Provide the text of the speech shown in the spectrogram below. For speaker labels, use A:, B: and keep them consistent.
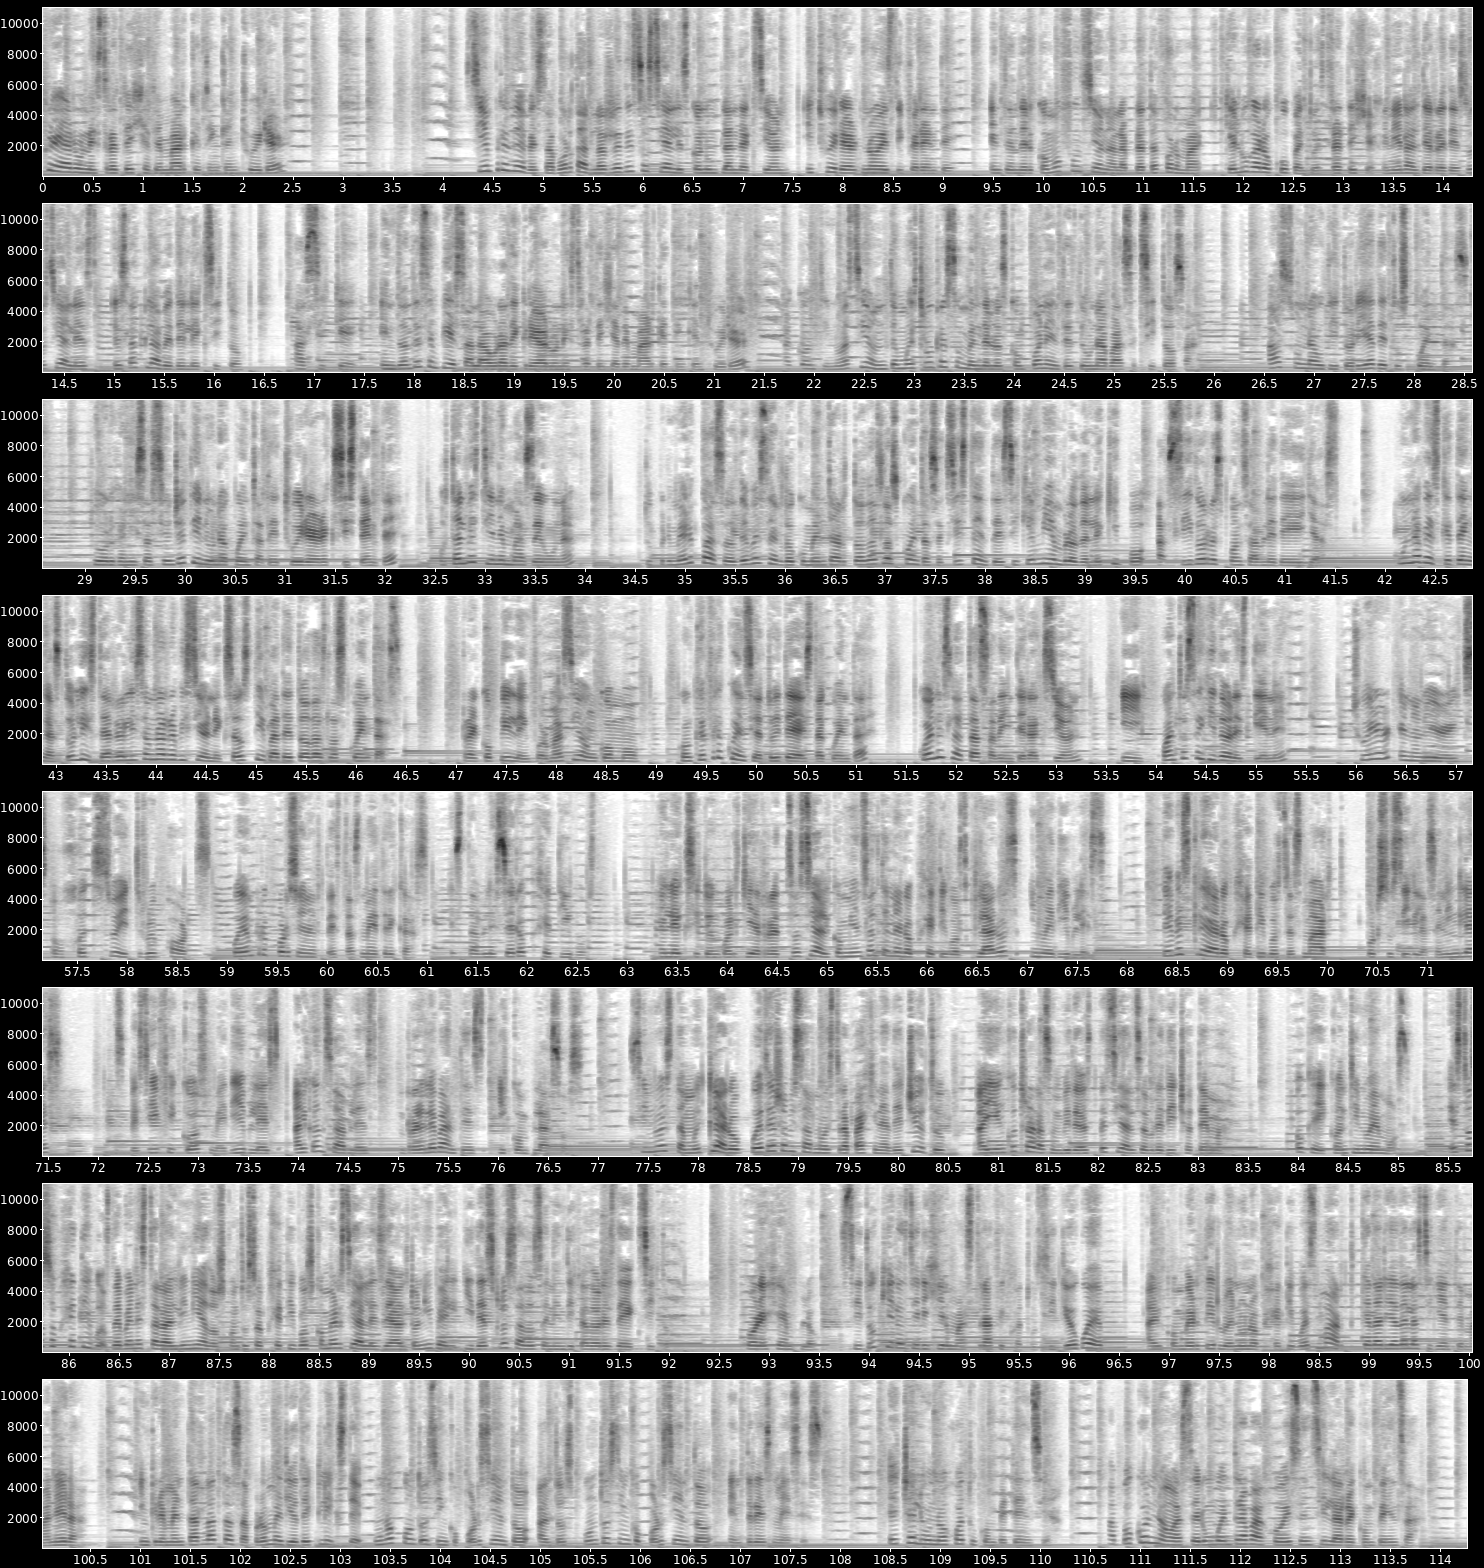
A: crear una estrategia de marketing en Twitter? Siempre debes abordar las redes sociales con un plan de acción y Twitter no es diferente. Entender cómo funciona la plataforma y qué lugar ocupa en tu estrategia general de redes sociales es la clave del éxito. Así que, ¿en dónde se empieza la hora de crear una estrategia de marketing en Twitter? A continuación te muestro un resumen de los componentes de una base exitosa. Haz una auditoría de tus cuentas. ¿Tu organización ya tiene una cuenta de Twitter existente? ¿O tal vez tiene más de una? Tu primer paso debe ser documentar todas las cuentas existentes y qué miembro del equipo ha sido responsable de ellas. Una vez que tengas tu lista, realiza una revisión exhaustiva de todas las cuentas. Recopila información como ¿con qué frecuencia tuitea esta cuenta? ¿Cuál es la tasa de interacción? ¿Y cuántos seguidores tiene? Twitter Analytics o Hootsuite Reports pueden proporcionarte estas métricas. Establecer objetivos. El éxito en cualquier red social comienza al tener objetivos claros y medibles. Debes crear objetivos SMART, por sus siglas en inglés, específicos, medibles, alcanzables, relevantes y con plazos. Si no está muy claro, puedes revisar nuestra página de YouTube, ahí encontrarás un video especial sobre dicho tema. Ok, continuemos. Estos objetivos deben estar alineados con tus objetivos comerciales de alto nivel y desglosados en indicadores de éxito. Por ejemplo, si tú quieres dirigir más tráfico a tu sitio web, al convertirlo en un objetivo SMART quedaría de la siguiente manera. Incrementar la tasa promedio de clics de 1.5% al 2.5% en tres meses. Échale un ojo a tu competencia. ¿A poco no hacer un buen trabajo es en sí la recompensa?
